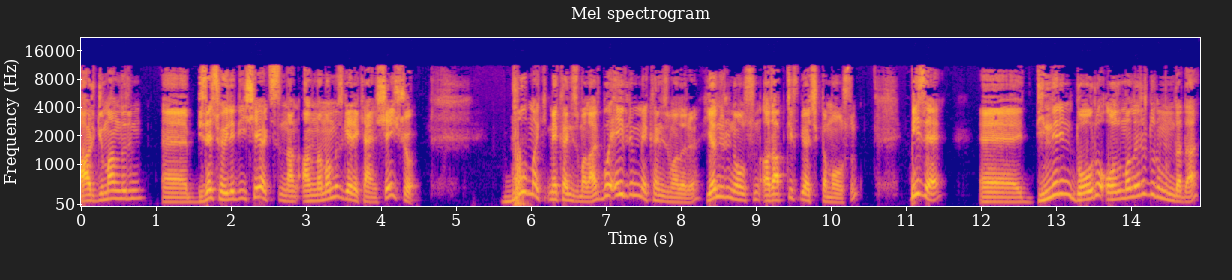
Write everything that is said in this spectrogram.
argümanların e, bize söylediği şey açısından anlamamız gereken şey şu. Bu mekanizmalar, bu evrim mekanizmaları yan ürün olsun, adaptif bir açıklama olsun. Bize e, dinlerin doğru olmaları durumunda da,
